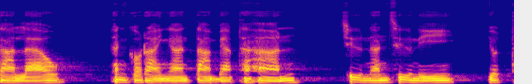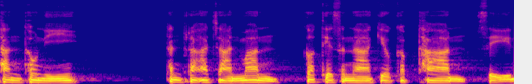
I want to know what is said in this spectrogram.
การแล้ว ท่านก็รายงานตามแบบทหาร ชื่อนั้นชื่อนี้ยศท่านเท่านี้ ท่านพระอาจารย์มั่นก็เทศนาเกี่ยวกับทาน ศีล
